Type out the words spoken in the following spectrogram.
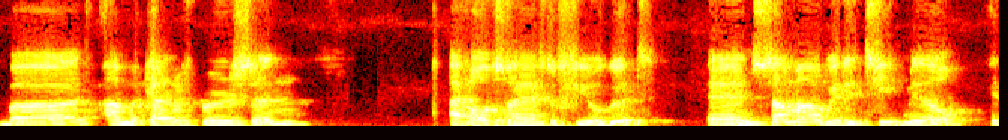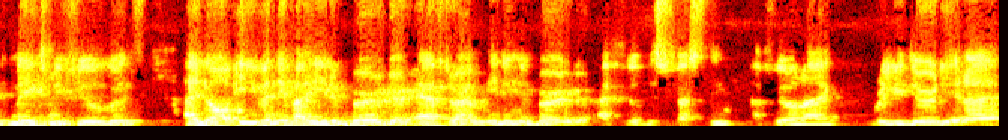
But I'm a kind of person. I also have to feel good. And somehow with a cheat meal, it makes me feel good. I know even if I eat a burger, after I'm eating a burger, I feel disgusting. I feel like really dirty and I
